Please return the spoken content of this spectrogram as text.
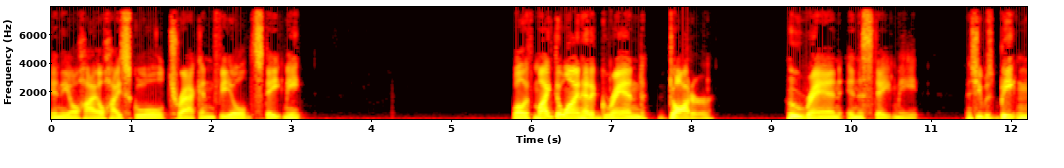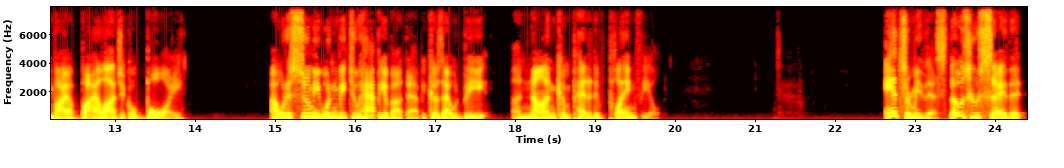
in the Ohio high school track and field state meet. Well, if Mike DeWine had a granddaughter who ran in the state meet and she was beaten by a biological boy, I would assume he wouldn't be too happy about that because that would be a non competitive playing field. Answer me this those who say that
